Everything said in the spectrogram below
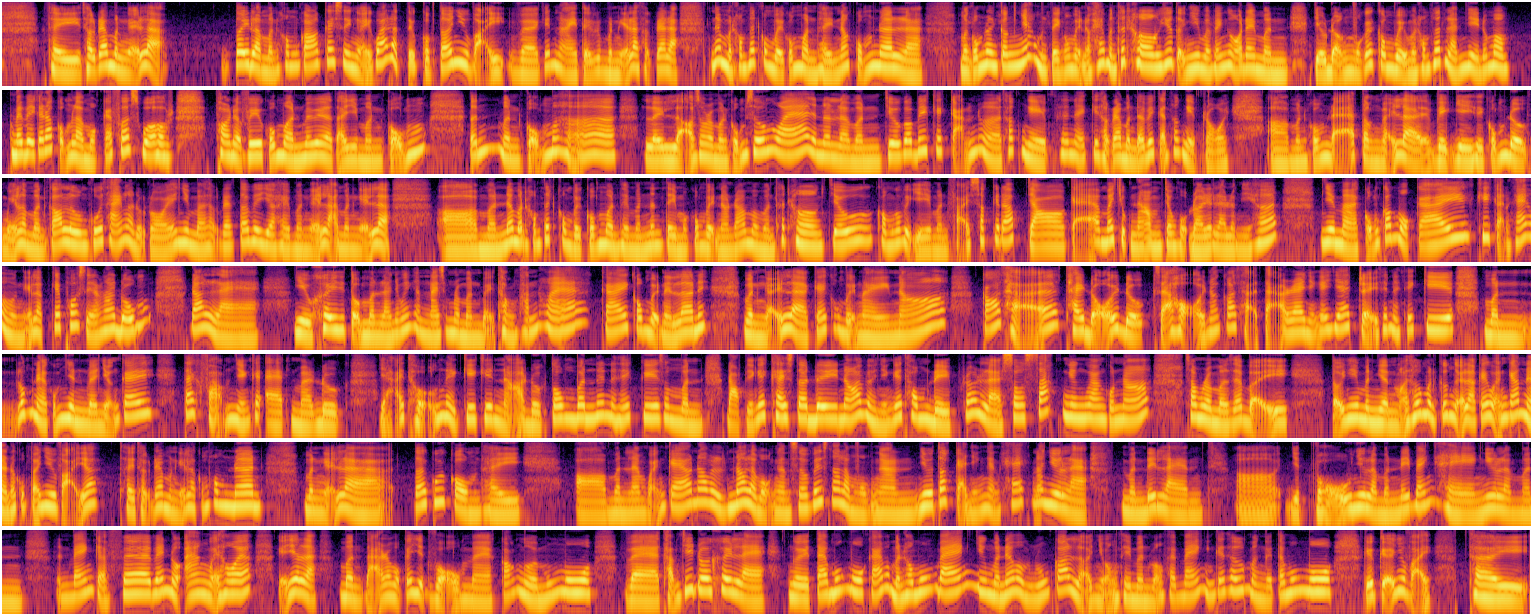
Thì thật ra mình nghĩ là tuy là mình không có cái suy nghĩ quá là tiêu cực tới như vậy về cái này thì mình nghĩ là thật ra là nếu mình không thích công việc của mình thì nó cũng nên là mình cũng nên cân nhắc mình tìm công việc nào khác mình thích hơn, chứ tự nhiên mình phải ngồi ở đây mình chịu đựng một cái công việc mình không thích làm gì, đúng không? Maybe cái đó cũng là một cái first world point of view của mình. Maybe là tại vì mình cũng tính mình cũng hả lì lợm xong rồi mình cũng sướng quá cho nên là mình chưa có biết cái cảnh mà thất nghiệp. Thế này kia thật ra mình đã biết cảnh thất nghiệp rồi. À, mình cũng đã từng nghĩ là việc gì thì cũng được miễn là mình có lương cuối tháng là được rồi ấy. nhưng mà thật ra tới bây giờ thì mình nghĩ lại mình nghĩ là uh, mình nếu mình không thích công việc của mình thì mình nên tìm một công việc nào đó mà mình thích hơn chứ không có việc gì mình phải suck it up cho cả mấy chục năm trong cuộc đời để làm làm gì hết. Nhưng mà cũng có một cái khía cạnh khác mà mình nghĩ là cái post này nó nói đúng. Đó là nhiều khi tụi mình làm trong cái ngành này xong rồi mình bị thần thánh hóa cái công việc này lên ấy. Mình nghĩ là cái công việc này nó có thể thay đổi được xã hội, nó có thể tạo ra những cái giá trị thế này thế kia. Mình lúc nào cũng nhìn về những cái tác phẩm, những cái ad mà được giải thưởng này kia kia nọ, được tôn vinh thế này thế kia, xong mình đọc những cái case study, nói về những cái thông điệp rất là sâu sắc, nhân văn của nó. Xong rồi mình sẽ bị tự nhiên mình nhìn mọi thứ, mình cứ nghĩ là cái quảng cáo nào nó cũng phải như vậy á. Thì thực ra mình nghĩ là cũng không nên. Mình nghĩ là tới cuối cùng thì uh, mình làm quảng cáo nó nó là một ngành service nó là một ngành như tất cả những ngành khác. Nó như là mình đi làm uh, dịch vụ như là mình đi bán hàng như là mình, mình bán cà phê bán đồ ăn vậy thôi á. Kiểu như là mình tạo ra một cái dịch vụ mà có người muốn mua. Và thậm chí đôi khi là người ta muốn mua cái mà mình không muốn bán nhưng mà nếu mà mình muốn có lợi nhuận thì mình vẫn phải bán những cái thứ mà người ta muốn mua. Kiểu kiểu như vậy. Thì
